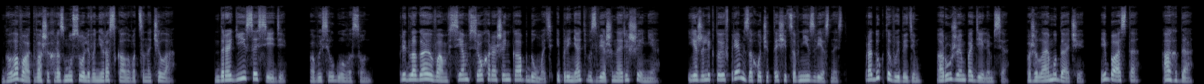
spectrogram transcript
Голова от ваших размусоливаний раскалываться начала. «Дорогие соседи», — повысил голос он, — «предлагаю вам всем все хорошенько обдумать и принять взвешенное решение. Ежели кто и впрямь захочет тащиться в неизвестность, продукты выдадим, оружием поделимся, пожелаем удачи. И баста. Ах да,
